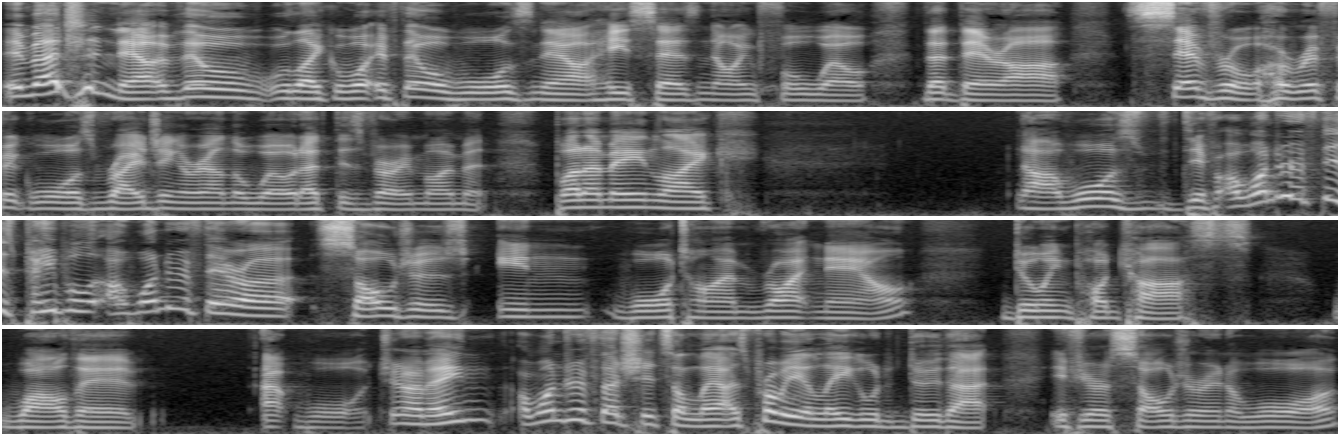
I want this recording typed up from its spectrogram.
Imagine now if there were like if there were wars now. He says, knowing full well that there are several horrific wars raging around the world at this very moment. But I mean, like Nah, war's different. I wonder if there's people. I wonder if there are soldiers in wartime right now doing podcasts while they're at war. Do you know what I mean? I wonder if that shit's allowed. It's probably illegal to do that if you're a soldier in a war.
